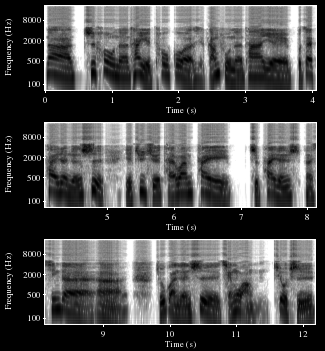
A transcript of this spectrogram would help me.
那之后呢，他也透过港府呢，他也不再派任人士，也拒绝台湾派指派人士呃新的呃主管人士前往就职。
